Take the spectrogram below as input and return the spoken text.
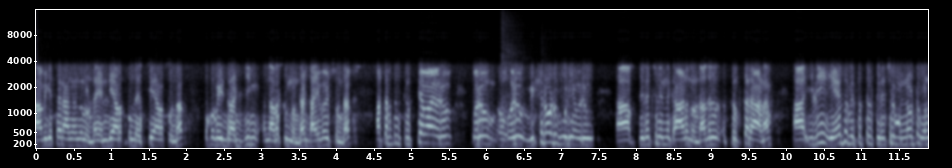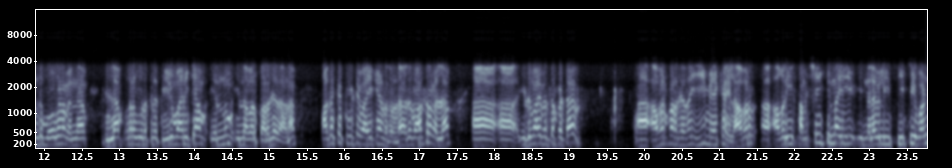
നാവികസേന അംഗങ്ങളുണ്ട് എൻ ഡി ആർ എഫ് ഉണ്ട് എസ് ഡി ആർ എഫ് ഉണ്ട് ഒപ്പം ഈ ഡ്രഡ്ജിങ് നടക്കുന്നുണ്ട് ഡൈവേഴ്സ് ഉണ്ട്. അത്തരത്തിൽ കൃത്യമായ ഒരു ഒരു ഒരു വിഷനോട് കൂടിയ ഒരു തിരച്ചിൽ ഇന്ന് കാണുന്നുണ്ട്. അതിൽ തൃപ്തരാണ്. ഇനി ഏത് വിധത്തിൽ തിരച്ചിൽ മുന്നോട്ട് കൊണ്ടുപോകണമെന്ന് ജില്ലാ ഭരണകൂടത്തിന് തീരുമാനിക്കാം എന്നും ഇന്ന് അവർ പറഞ്ഞതാണ്. അതൊക്കെ കൂട്ടി വായിക്കേണ്ടതുണ്ട്. അത് മാത്രമല്ല ഇതുമായി ബന്ധപ്പെട്ട് അവർ പറഞ്ഞത് ഈ മേഖലയിൽ അവർ അവർ ഈ സംശയിക്കുന്ന ഈ നിലവിൽ ഈ സി പി വൺ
